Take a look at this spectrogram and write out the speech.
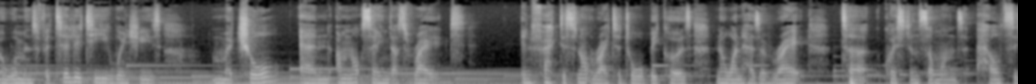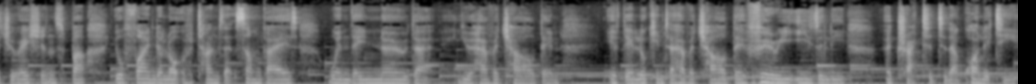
a woman's fertility when she's mature and i'm not saying that's right in fact, it's not right at all because no one has a right to question someone's health situations. But you'll find a lot of times that some guys, when they know that you have a child, then if they're looking to have a child, they're very easily attracted to that quality.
